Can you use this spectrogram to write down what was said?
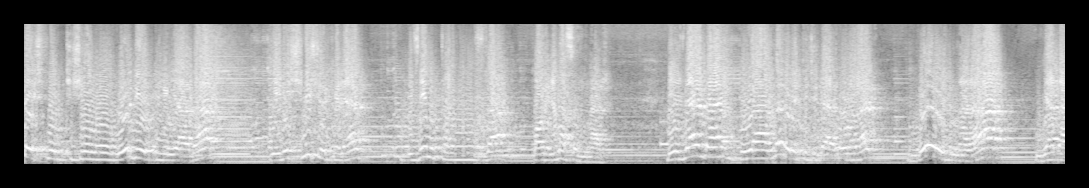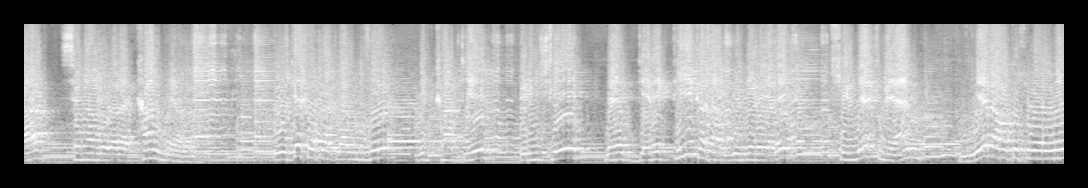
15 bin kişinin olduğu bir dünyada gelişmiş ülkeler bizim tanımımızda oynamasınlar. Bizler de duyarlı üreticiler olarak bu oyunlara ya da senaryolara kanmayalım. Ülke topraklarımızı dikkatli, bilinçli ve gerektiği kadar gübreleyerek kirletmeyen, yeraltı sularını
